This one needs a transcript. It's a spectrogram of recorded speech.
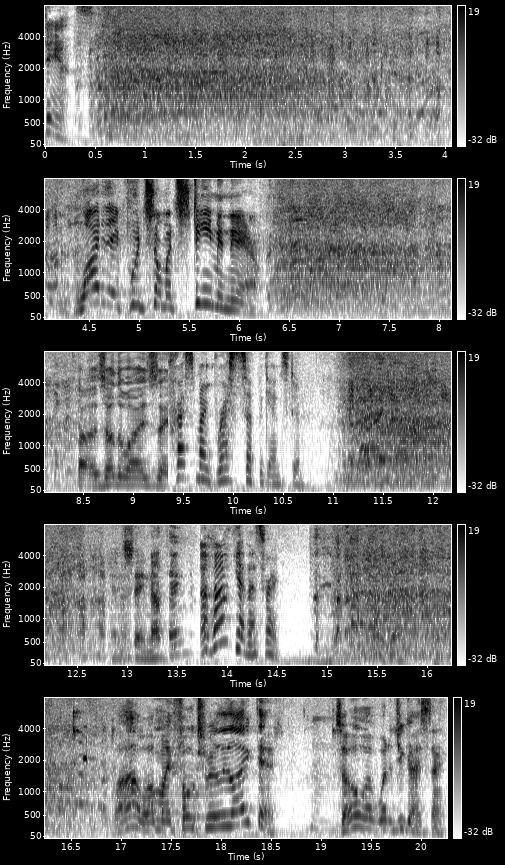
dance. Why do they put so much steam in there? Because otherwise they... Press my breasts up against him. And say nothing? Uh huh. Yeah, that's right. Wow, well, my folks really liked it. So, uh, what did you guys think?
